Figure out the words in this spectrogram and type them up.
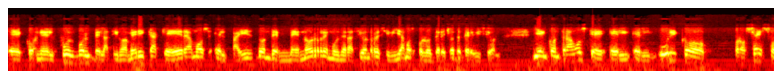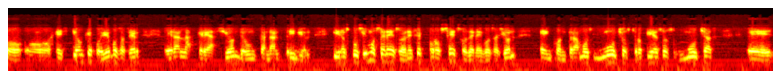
eh, con el fútbol de Latinoamérica, que éramos el país donde menor remuneración recibíamos por los derechos de televisión. Y encontramos que el, el único proceso o gestión que podíamos hacer era la creación de un canal premium. Y nos pusimos en eso, en ese proceso de negociación encontramos muchos tropiezos, muchas eh,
